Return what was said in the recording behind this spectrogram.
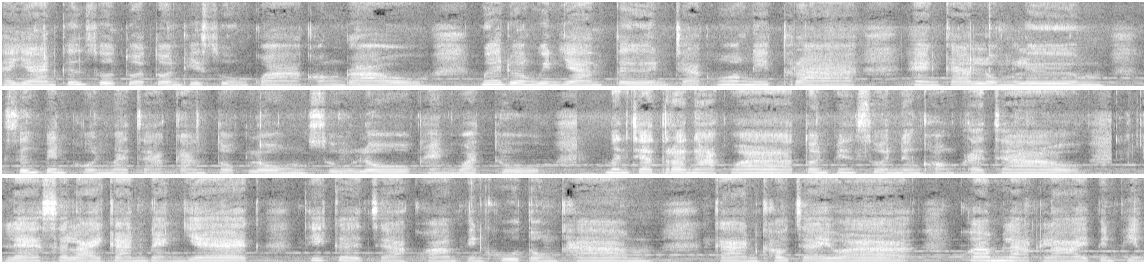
ทะยานขึ้นสู่ตัวตนที่สูงกว่าของเรา เมื่อดวงวิญญาณตื่นจากห้วงนิทรา แห่งการหลงลืม ซึ่งเป็นผลมาจากการตกลงสู่โลกแห่งวัตถุ มันจะตระหนักว่าตนเป็นส่วนหนึ่งของพระเจ้า และสลายการแบ่งแยกที่เกิดจากความเป็นคู่ตรงข้าม การเข้าใจว่า ความหลากหลายเป็นเพียง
